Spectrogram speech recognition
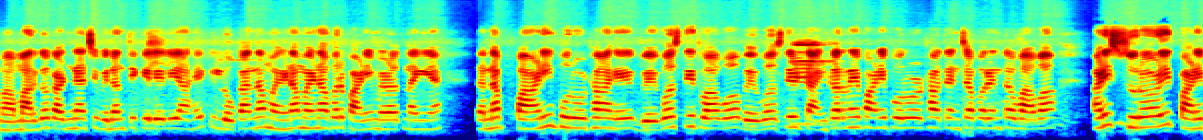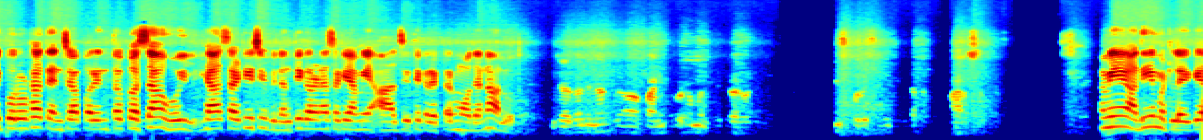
मार्ग काढण्याची विनंती केलेली आहे की लोकांना महिना महिनाभर पाणी मिळत नाहीये. त्यांना पाणी पुरवठा हे व्यवस्थित व्हावं व्यवस्थित टँकरने पाणी पुरवठा त्यांच्यापर्यंत व्हावा आणि सुरळीत पाणी पुरवठा त्यांच्यापर्यंत कसा होईल ह्यासाठीची विनंती करण्यासाठी आम्ही आज इथे कलेक्टर महोदयांना आलो होतो. आम्ही आधी म्हटलंय की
